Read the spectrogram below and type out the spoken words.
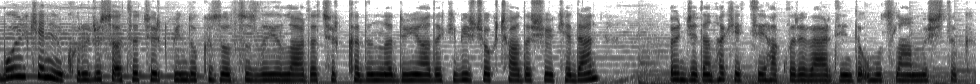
Bu ülkenin kurucusu Atatürk 1930'lu yıllarda Türk kadınına dünyadaki birçok çağdaş ülkeden önceden hak ettiği hakları verdiğinde umutlanmıştık.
